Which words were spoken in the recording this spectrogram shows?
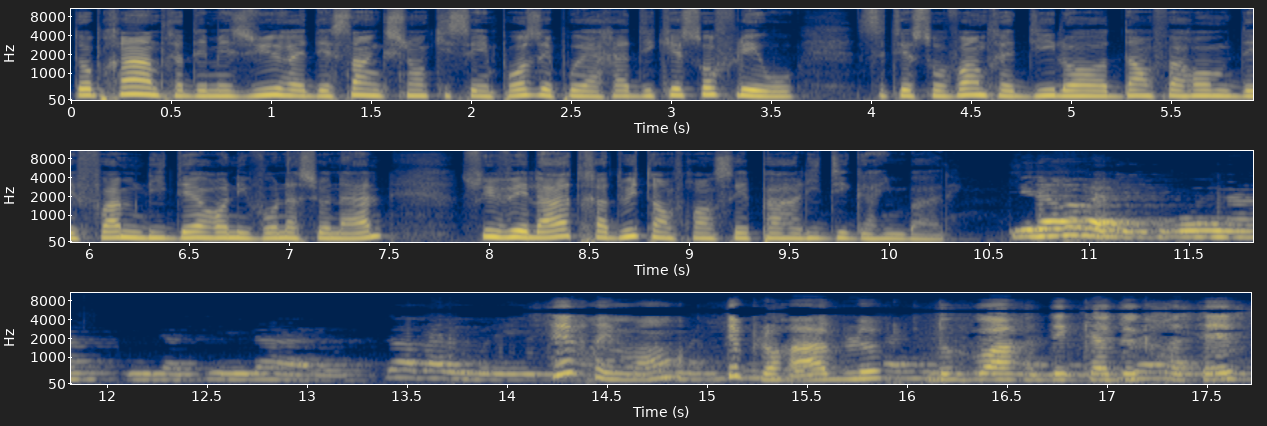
de prendre des mesures et des sanctions qui s'imposent pour éradiquer ce fléau. C'était ce vendredi lors d'un forum des femmes leaders au niveau national. Suivez-la, traduite en français par Lydie Gahimbari. C'est vraiment déplorable de voir des cas de grossesse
